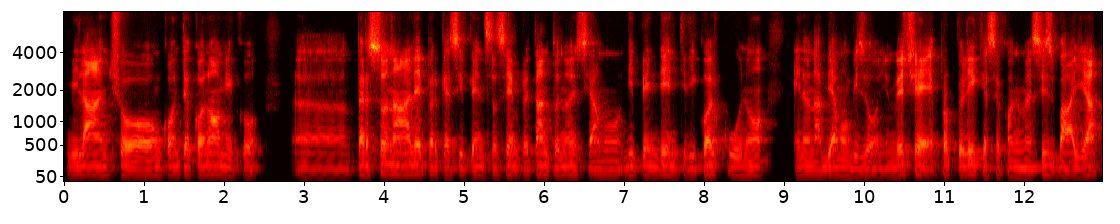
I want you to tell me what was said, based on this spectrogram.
bilancio, un conto economico eh, personale perché si pensa sempre tanto noi siamo dipendenti di qualcuno e non abbiamo bisogno. Invece è proprio lì che secondo me si sbaglia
